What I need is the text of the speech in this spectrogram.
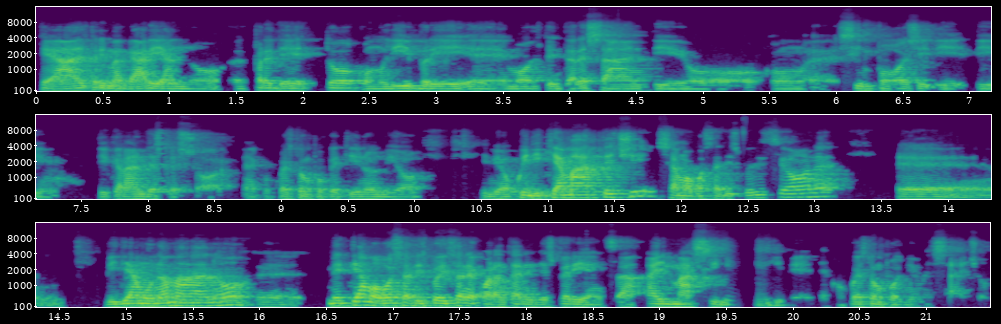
che altri magari hanno eh, predetto con libri eh, molto interessanti o con eh, simposi di, di, di, grande spessore. Ecco, questo è un pochettino il mio, il mio. Quindi chiamateci, siamo a vostra disposizione vi diamo una mano, eh, mettiamo a vostra disposizione 40 anni di esperienza ai massimi livelli. Ecco, questo è un po' il mio messaggio.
